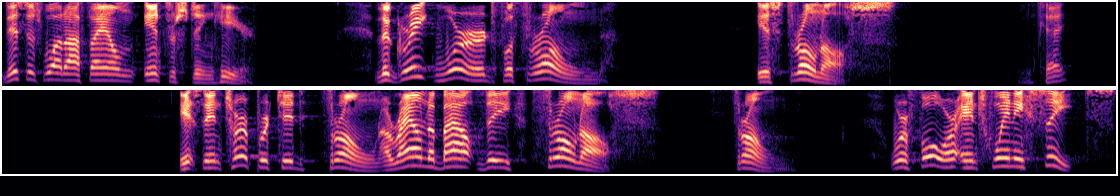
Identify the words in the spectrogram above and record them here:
This is what I found interesting here. The Greek word for throne is thronos. Okay? It's interpreted throne. Around about the thronos, throne, were four and twenty seats.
